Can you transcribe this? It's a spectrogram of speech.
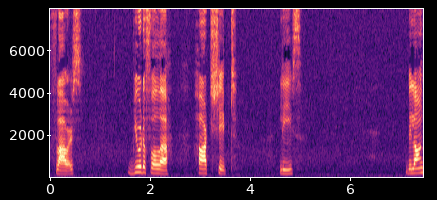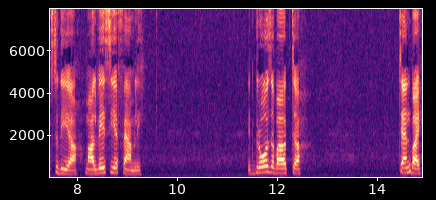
flowers. Beautiful uh, heart shaped leaves. Belongs to the uh, Malvaceae family. It grows about uh, 10 by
